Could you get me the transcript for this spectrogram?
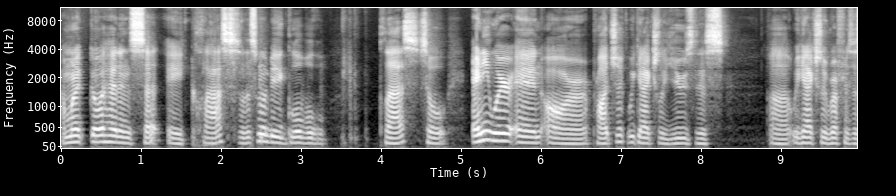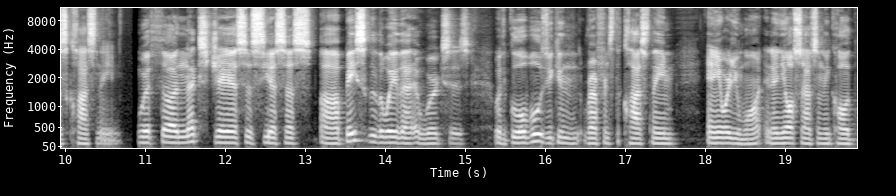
I'm going to go ahead and set a class. So this is going to be a global class. So anywhere in our project, we can actually use this uh, we can actually reference this class name. With uh, Next.js's CSS, uh, basically the way that it works is with globals, you can reference the class name anywhere you want, and then you also have something called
